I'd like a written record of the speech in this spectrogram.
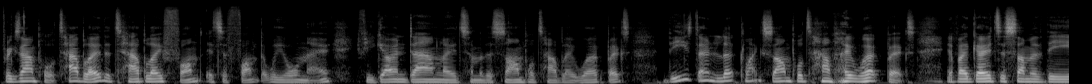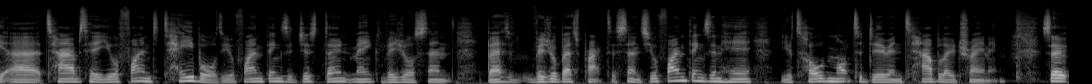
for example, Tableau, the Tableau font, it's a font that we all know. If you go and download some of the sample Tableau workbooks, these don't look like sample Tableau workbooks. If I go to some of the uh, tabs here, you'll find tables, you'll find things that just don't make visual sense, best visual best practice sense. You'll find things in here that you're told not to do in Tableau training training. So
